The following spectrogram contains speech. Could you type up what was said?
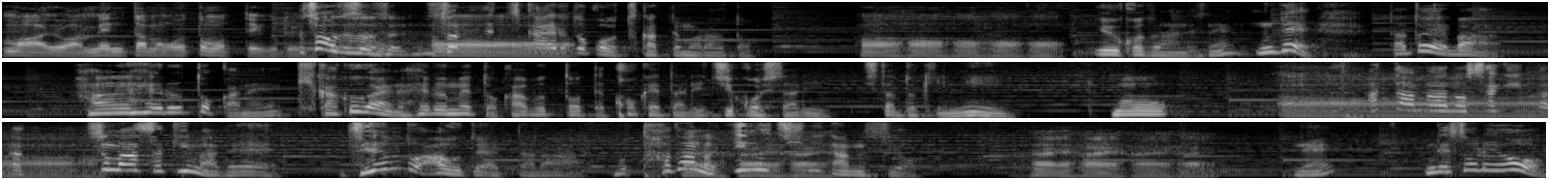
まあ、要は目ん玉ごと持っていくという、ね、そうです、そうです。それで使えるとこを使ってもらうと。はあはあはあはあ、いうことなんですね。で、例えば、ハンヘルとかね、規格外のヘルメットかぶっとってこけたり事故したりしたときに、もう、頭の先からつま先まで全部アウトやったら、もうただの命なんですよ。はいはいはいはい。ね。で、それを、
